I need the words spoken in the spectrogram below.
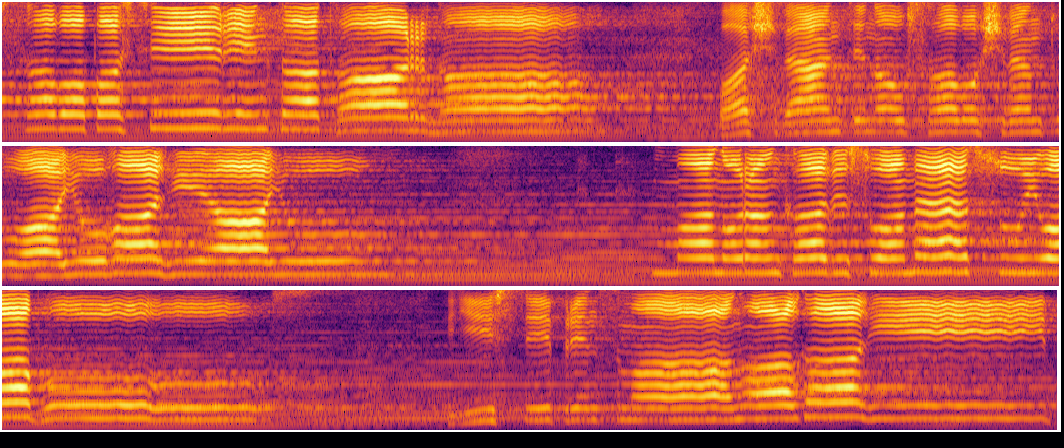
Savo pasirinktą tarną pašventinau savo šventuoju aliejų. Mano ranka visuomet su juo bus. Jis stiprins mano galybę.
